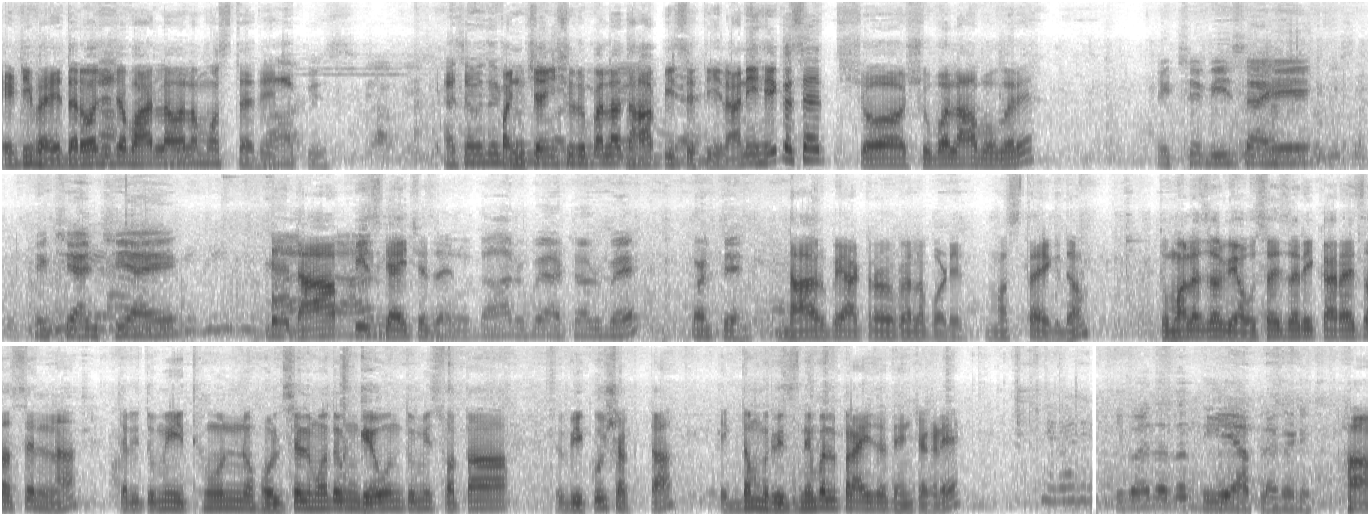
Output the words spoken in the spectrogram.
एटी फाय दरवाजाच्या बाहेर लावायला मस्त आहे दहा पीस पंच्याऐंशी रुपयाला दहा पीस. येतील. आणि हे कसे आहेत? श- शुभ लाभ वगैरे? एकशे वीस आहे. एकशे ऐंशी आहे. ते दहा piece घ्यायचेच आहेत. हो, दहा रुपये अठरा रुपये पडतील. दहा रुपये अठरा रुपयाला पडेल. मस्त आहे एकदम. तुम्हाला जर व्यवसाय जरी करायचा असेल ना तरी तुम्ही इथून होलसेलमधून घेऊन तुम्ही स्वतः विकू शकता. एकदम रिझनेबल प्राइस आहे त्यांच्याकडे. दिये आपल्याकडे. हा.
